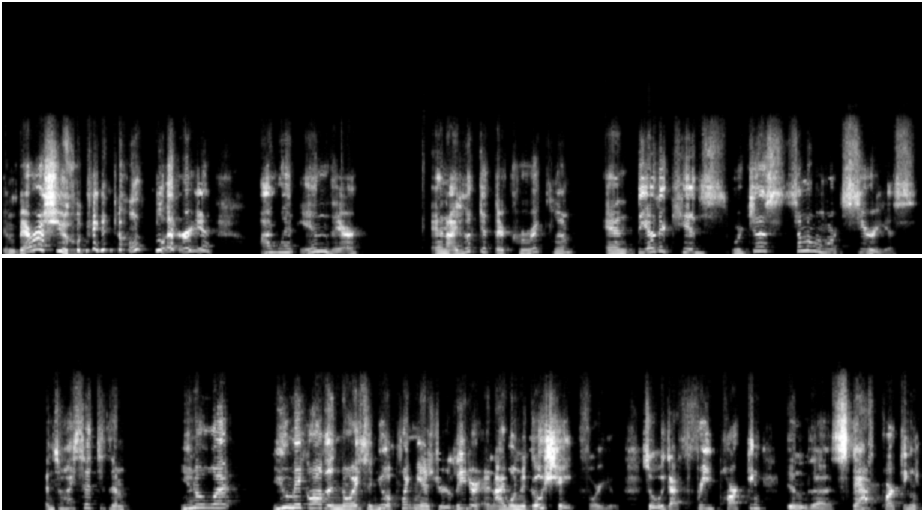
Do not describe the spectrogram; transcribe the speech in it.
embarrass you you don't let her in. I went in there and I looked at their curriculum, and the other kids were just, some of them weren't serious. And so I said to them, You know what? You make all the noise and you appoint me as your leader, and I will negotiate for you. So we got free parking in the staff parking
